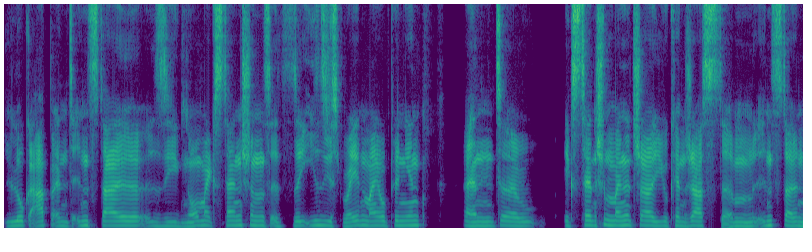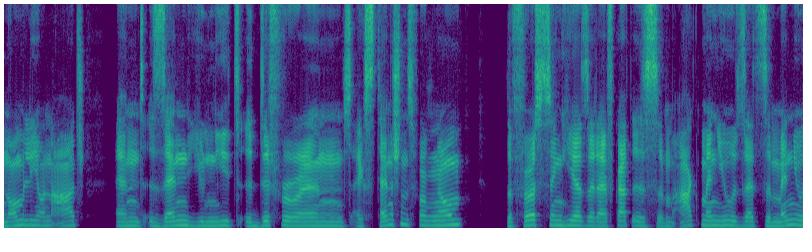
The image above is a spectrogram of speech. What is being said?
look up and install the GNOME extensions. It's the easiest way, in my opinion. And uh, Extension Manager you can just um, install normally on Arch and then you need uh, different extensions for GNOME. The first thing here that I've got is um, Arc menu. That's the menu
